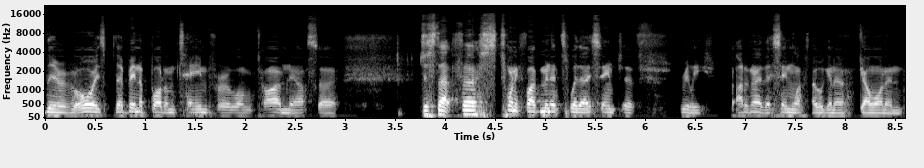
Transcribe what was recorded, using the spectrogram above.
They've always they've been a bottom team for a long time now. So just that first 25 minutes where they seem to have really, I don't know, they seemed like they were going to go on and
